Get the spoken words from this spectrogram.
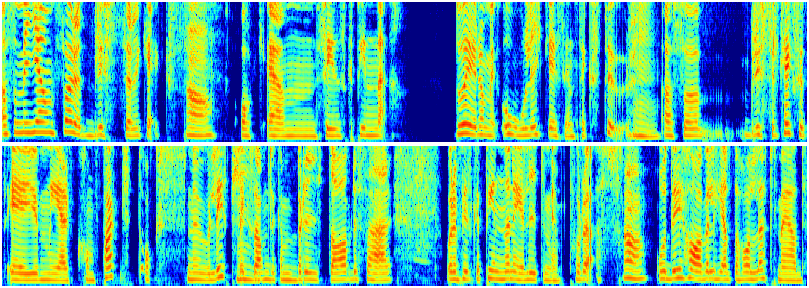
Alltså med jämför ett brysselkex Ja. och en finsk pinne, då är de olika i sin textur. Mm. Alltså brysselkexet är ju mer kompakt och smuligt, Mm. liksom. du kan bryta av det så här. Och den finska pinnen är lite mer porös. Ja. Och det har väl helt och hållet med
